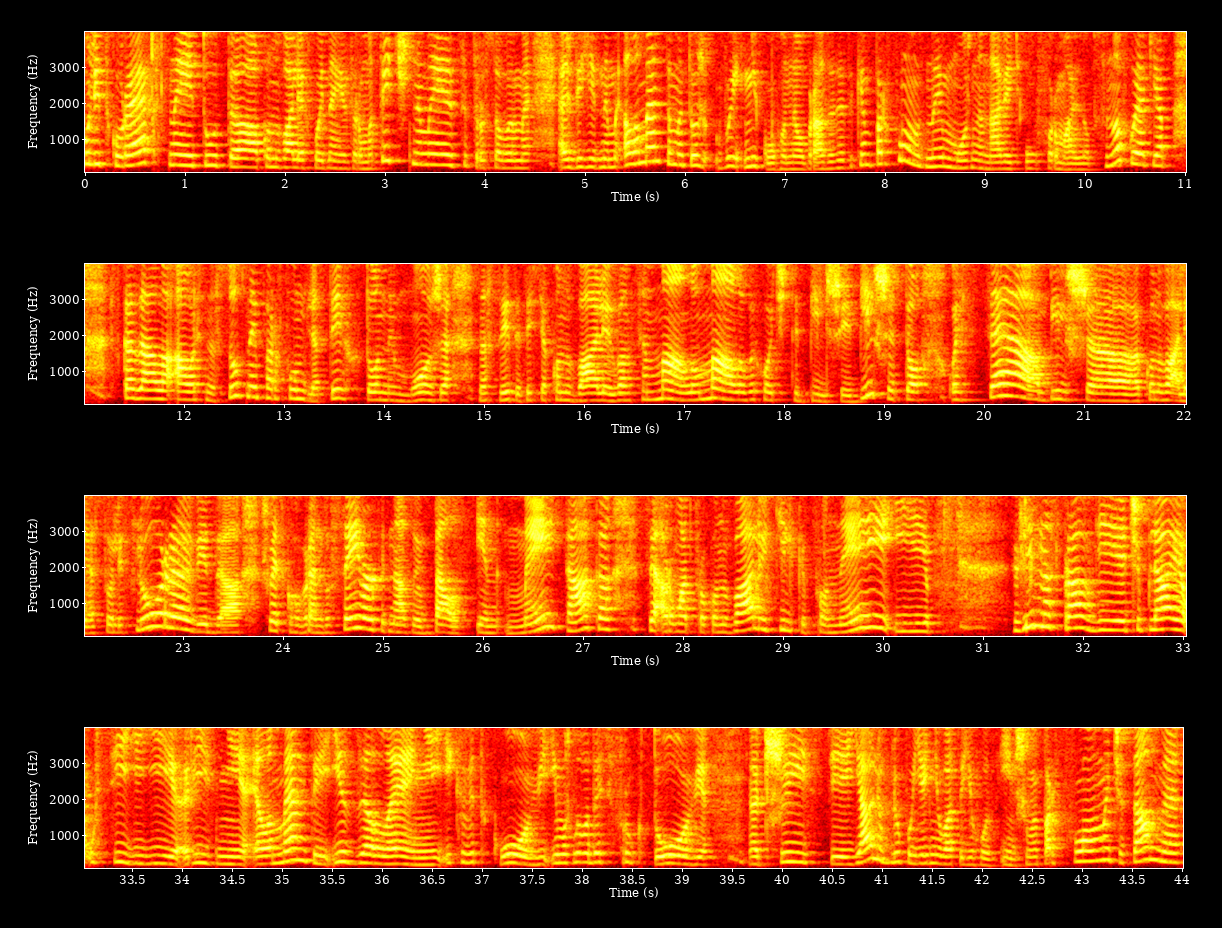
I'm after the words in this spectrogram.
політкоректний. Тут е, конвалія в з ароматичними, цитрусовими альдегідними елементами. Тож ви нікого не образите таким парфумом. З ним можна навіть у формальну обстановку, як я б сказала. А ось наступний парфум для тих, хто не може насититися конвалію, Вам все мало-мало, ви хочете більше і більше. То ось це більш е, конвалія Solifleur від е, шведського бренду Saver під назвою Bells in May. Так, е, це аромат про конвалію, тільки про неї. І він насправді чіпляє усі її різні елементи, і зелені, і квіткові, і, можливо, десь фруктові, е, чисті. Я люблю поєднувати його з іншими парфумами. Часами е,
